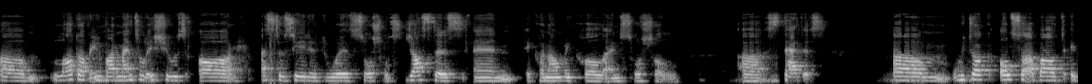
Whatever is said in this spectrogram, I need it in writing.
a um, lot of environmental issues are associated with social justice and economical and social uh, status. Um, we talk also about a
